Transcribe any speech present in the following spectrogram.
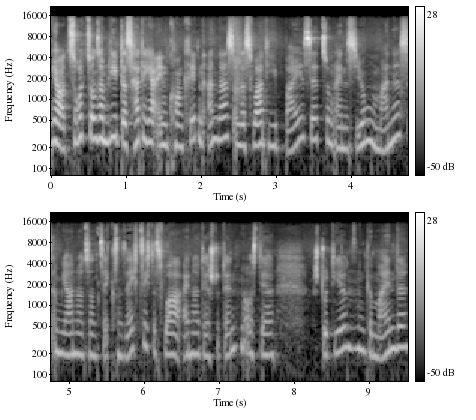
Ja, zurück zu unserem Lied. Das hatte ja einen konkreten Anlass und das war die Beisetzung eines jungen Mannes im Jahr 1966. Das war einer der Studenten aus der Studierendengemeinde.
